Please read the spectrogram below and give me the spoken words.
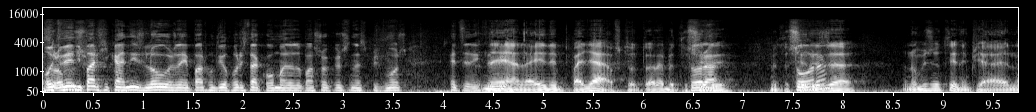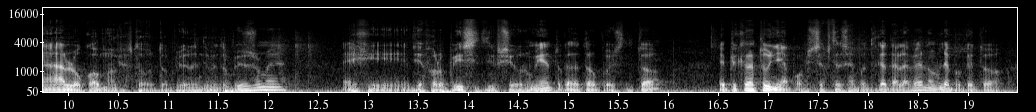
ότι δεν υπάρχει κανείς λόγος να υπάρχουν δύο χωριστά κόμματα, το Πασό και ο συνασπισμός. Έτσι δεν έχετε Ναι, αλλά είναι παλιά αυτό τώρα με το τώρα, με το Τώρα... ΣΥΡΙΖΑ νομίζω ότι είναι πια ένα άλλο κόμμα αυτό το οποίο αντιμετωπίζουμε. Έχει διαφοροποιήσει τη φυσιογνωμία του κατά τρόπο αισθητό. Επικρατούν οι απόψεις αυτές από ό,τι καταλαβαίνω. Βλέπω και το, ε,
